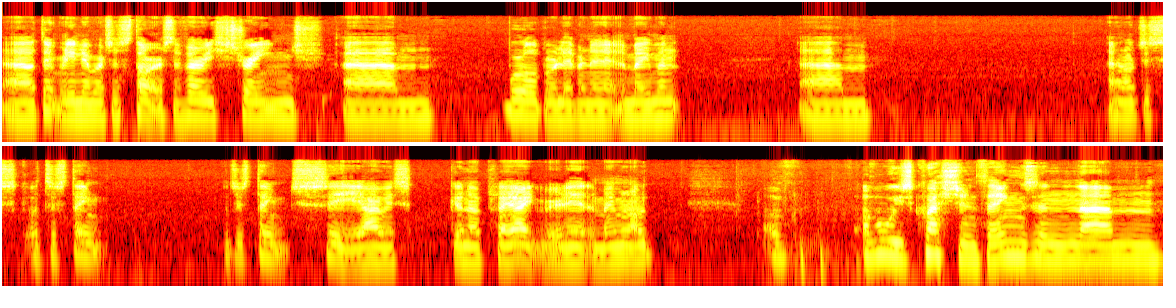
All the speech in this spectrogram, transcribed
Uh, I don't really know where to start. It's a very strange um, world we're living in at the moment. Um, and I just, I just don't, I just don't see how it's gonna play out really at the moment. I, have I've always questioned things and um,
